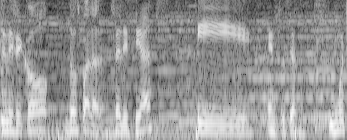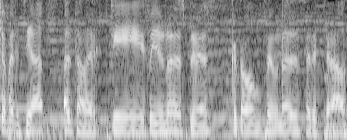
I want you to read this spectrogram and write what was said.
Significó dos palabras, felicidad y entusiasmo. Mucha felicidad al saber que fui uno de los primeros, que todo fue uno de los seleccionados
